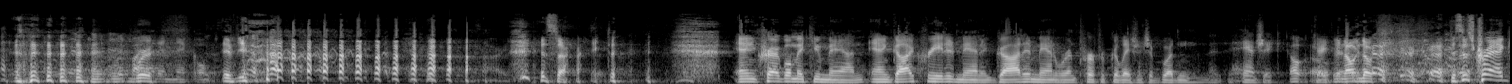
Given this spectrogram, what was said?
if I had a nickel. If you Sorry. It's all right and Craig will make you man. And God created man, and God and man were in perfect relationship. Go ahead and handshake. Oh, okay. okay. No, no. this is Craig.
